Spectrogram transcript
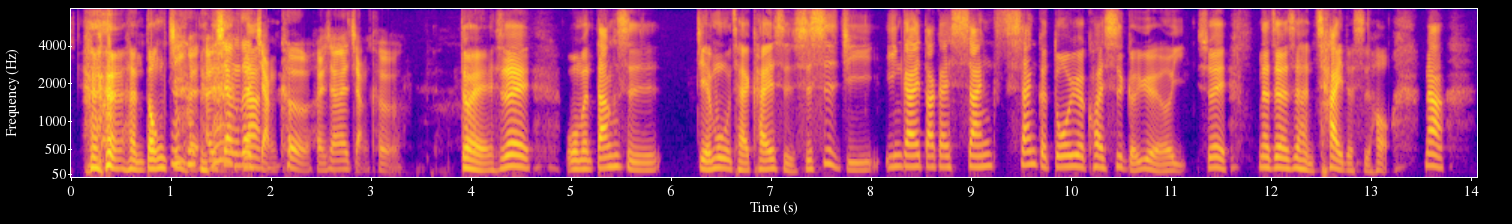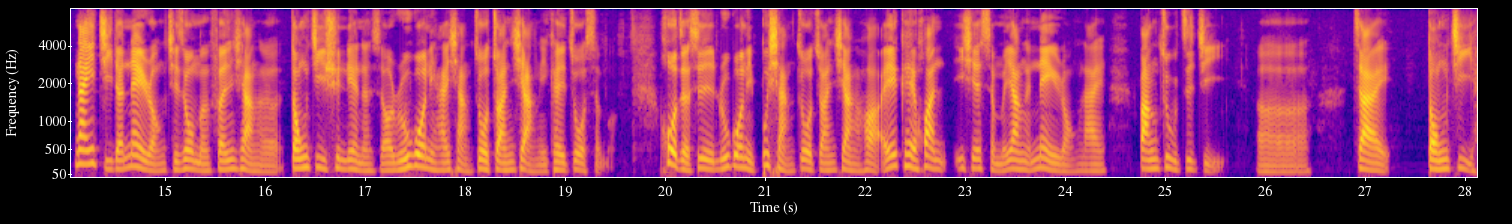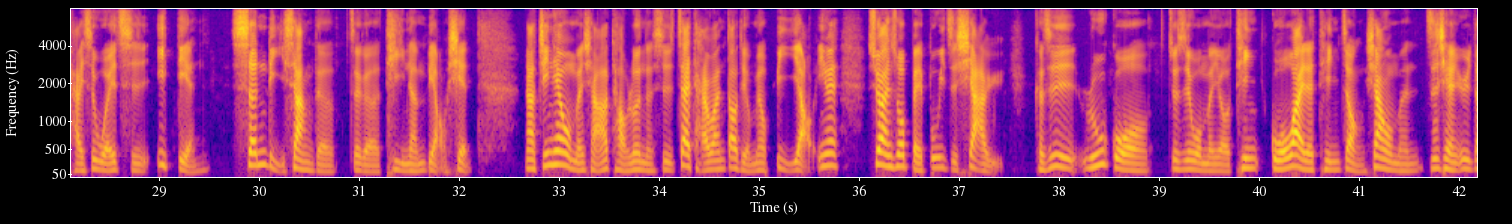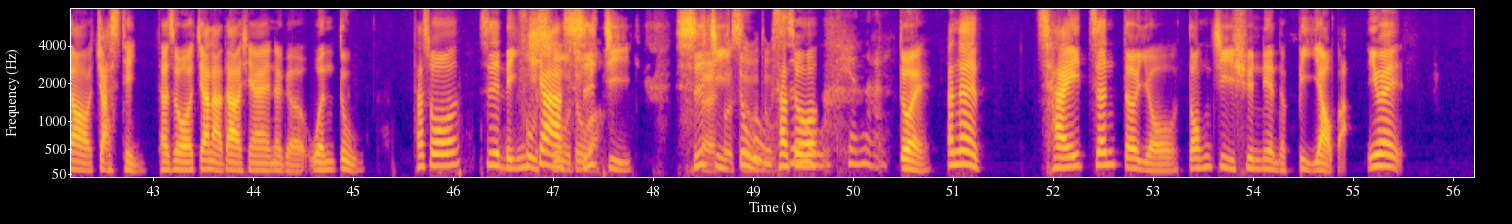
很冬季，很很像在那讲课，很像在讲课。对，所以我们当时节目才开始十四集，应该大概三三个多月，快四个月而已，所以那真的是很菜的时候。那那一集的内容，其实我们分享了冬季训练的时候，如果你还想做专项，你可以做什么？或者是如果你不想做专项的话，诶，可以换一些什么样的内容来帮助自己？呃，在冬季还是维持一点生理上的这个体能表现。那今天我们想要讨论的是，在台湾到底有没有必要？因为虽然说北部一直下雨，可是如果就是我们有听国外的听众，像我们之前遇到 Justin，他说加拿大现在那个温度，他说是零下15度啊十几十几对负15度，度他说55天哪，对，啊，那才真的有冬季训练的必要吧？因为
